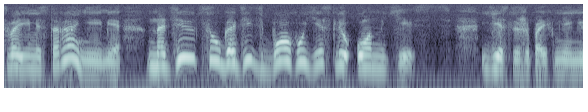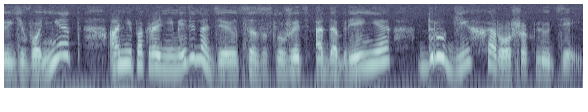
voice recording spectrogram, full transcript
своими стараниями надеются угодить Богу, если Он есть. Если же, по их мнению, его нет, они, по крайней мере, надеются заслужить одобрение других хороших людей.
